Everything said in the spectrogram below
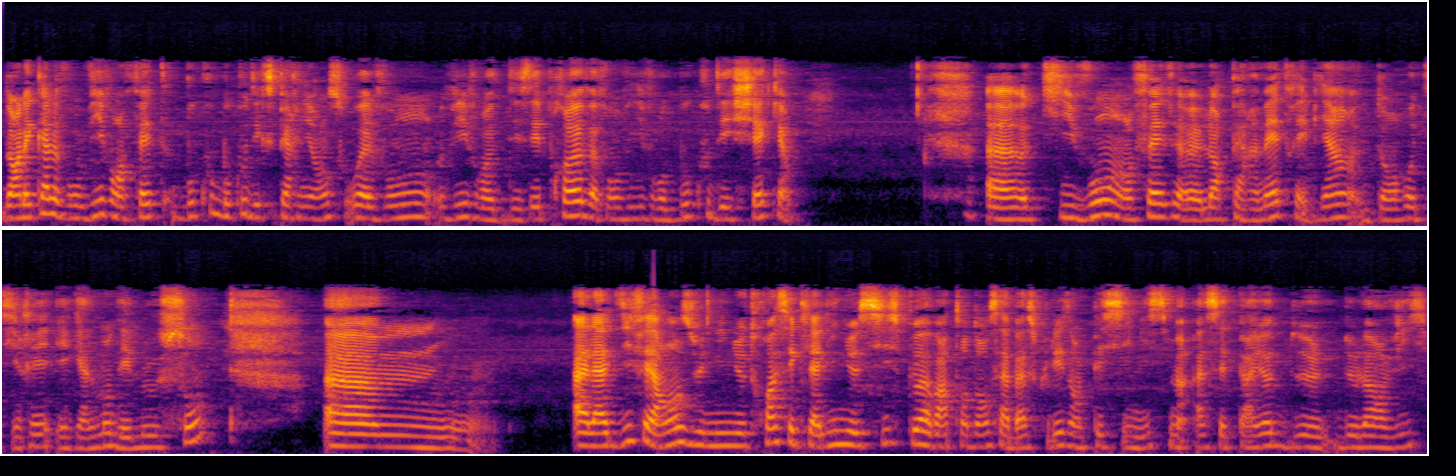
dans laquelle elles vont vivre en fait beaucoup beaucoup d'expériences où elles vont vivre des épreuves, elles vont vivre beaucoup d'échecs euh, qui vont en fait euh, leur permettre eh bien d'en retirer également des leçons. Euh, à la différence d'une ligne 3, c'est que la ligne 6 peut avoir tendance à basculer dans le pessimisme à cette période de, leur vie.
